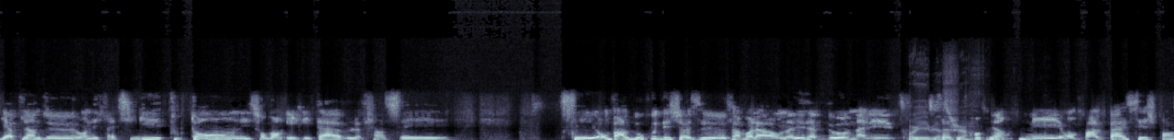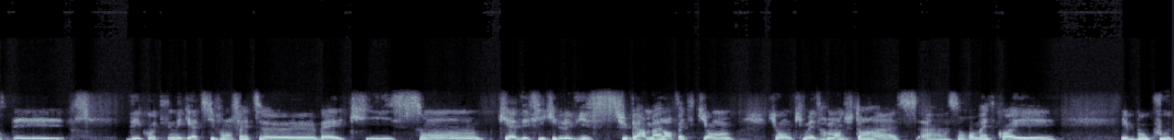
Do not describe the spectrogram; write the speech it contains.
il y a plein de on est fatigué tout le temps on est souvent irritable enfin c'est c'est on parle beaucoup des choses enfin voilà on a les abdos on a les oui, bien ça c'est trop bien mais on parle pas assez je pense des des côtés négatifs en fait euh, bah, qui sont qui a des filles qui le vivent super mal en fait qui ont qui ont qui mettent vraiment du temps à, à s'en remettre quoi et et beaucoup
